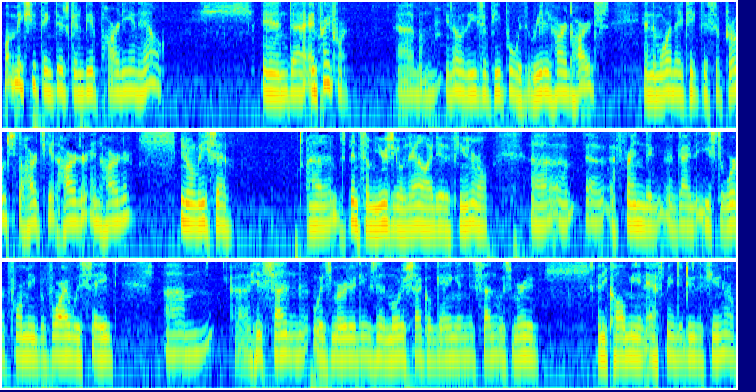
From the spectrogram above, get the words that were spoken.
What makes you think there's going to be a party in hell? And uh, and pray for him. Um, you know, these are people with really hard hearts, and the more they take this approach, the hearts get harder and harder. You know, Lisa, uh, it's been some years ago now. I did a funeral. Uh, a, a, friend, a, a, guy that used to work for me before I was saved, um, uh, his son was murdered. He was in a motorcycle gang, and his son was murdered. And he called me and asked me to do the funeral.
